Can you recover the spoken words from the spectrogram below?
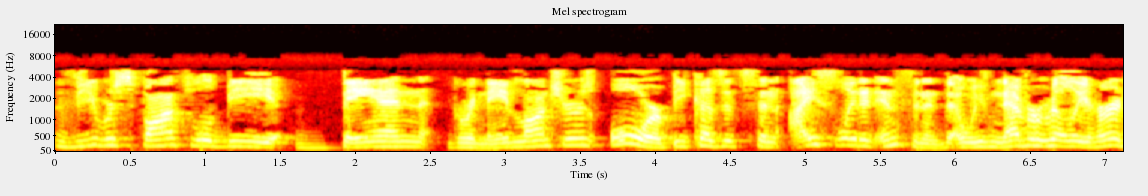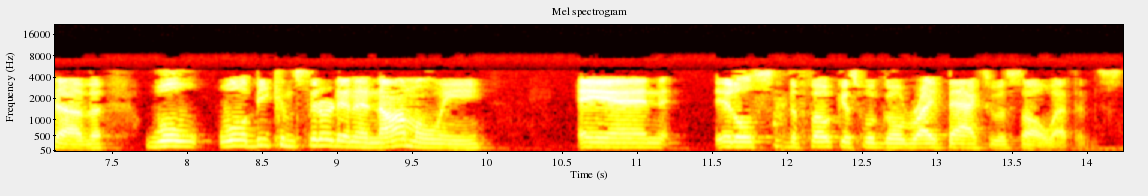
the response will be ban grenade launchers, or because it's an isolated incident that we've never really heard of, will will be considered an anomaly, and it'll the focus will go right back to assault weapons?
